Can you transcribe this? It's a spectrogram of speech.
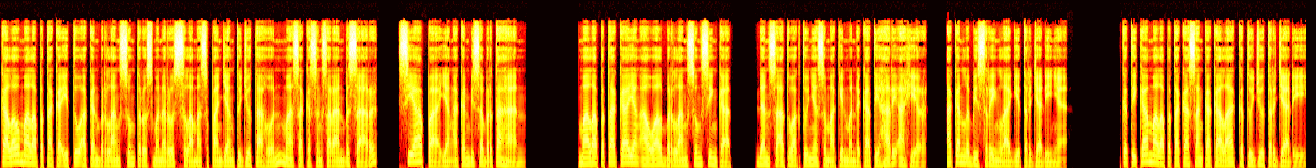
Kalau malapetaka itu akan berlangsung terus-menerus selama sepanjang tujuh tahun masa kesengsaraan besar, siapa yang akan bisa bertahan? Malapetaka yang awal berlangsung singkat, dan saat waktunya semakin mendekati hari akhir, akan lebih sering lagi terjadinya. Ketika malapetaka sangkakala ketujuh terjadi,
